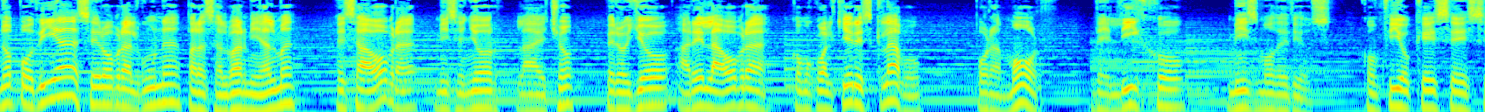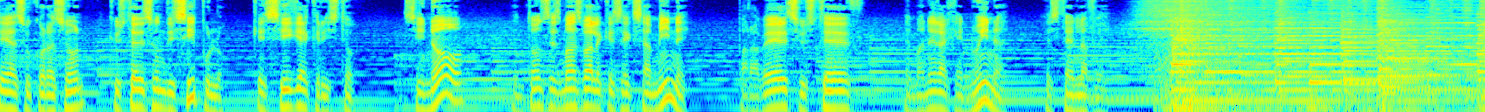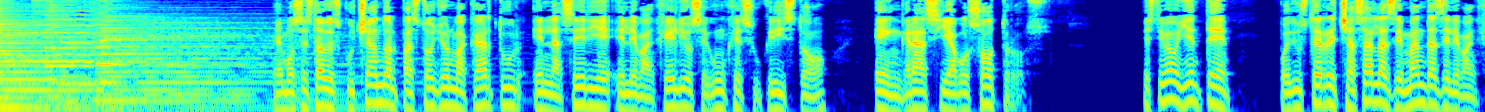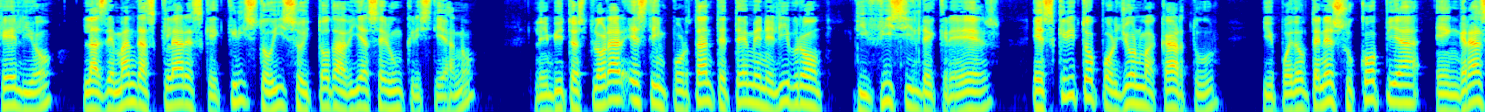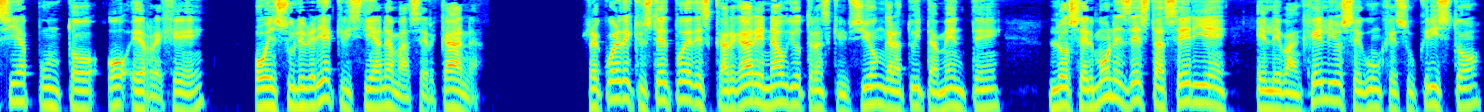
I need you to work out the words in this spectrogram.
no podía hacer obra alguna para salvar mi alma. Esa obra mi Señor la ha hecho, pero yo haré la obra como cualquier esclavo por amor del Hijo mismo de Dios. Confío que ese sea su corazón, que usted es un discípulo que sigue a Cristo. Si no, entonces más vale que se examine para ver si usted de manera genuina está en la fe. Hemos estado escuchando al pastor John MacArthur en la serie El Evangelio según Jesucristo, en gracia a vosotros. Estimado oyente, ¿puede usted rechazar las demandas del Evangelio, las demandas claras que Cristo hizo y todavía ser un cristiano? Le invito a explorar este importante tema en el libro Difícil de creer, escrito por John MacArthur, y puede obtener su copia en gracia.org o en su librería cristiana más cercana. Recuerde que usted puede descargar en audio transcripción gratuitamente los sermones de esta serie El Evangelio según Jesucristo,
